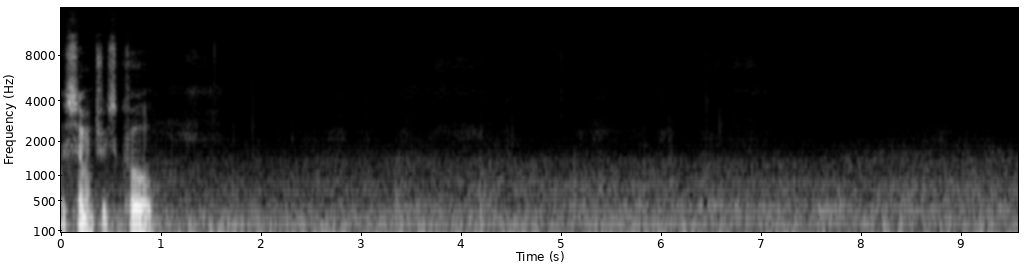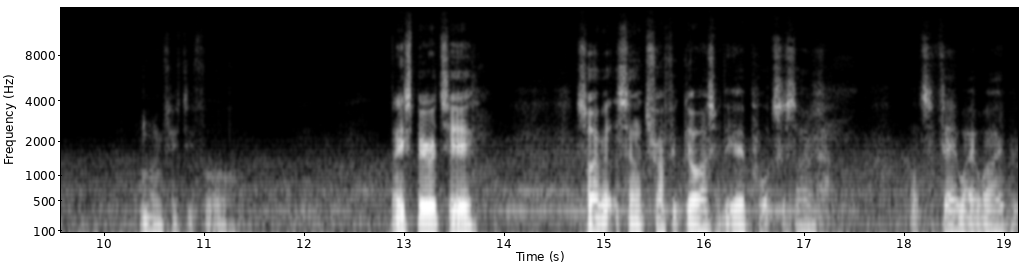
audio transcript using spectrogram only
The cemetery's cool. Nine fifty four. Any spirits here? Sorry about the sound of traffic, guys, with the airport's just over. Well, it's a fair way away, but.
